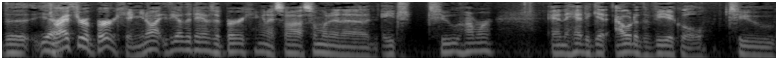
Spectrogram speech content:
The yeah, Drive through a Burger King. You know, the other day I was at Burger King and I saw someone in an H2 Hummer, and they had to get out of the vehicle to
